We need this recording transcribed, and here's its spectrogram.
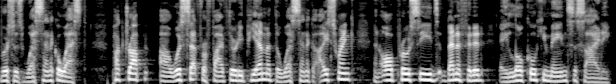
versus West Seneca West. Puck drop uh, was set for 5:30 p.m. at the West Seneca Ice Rink, and all proceeds benefited a local humane society.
